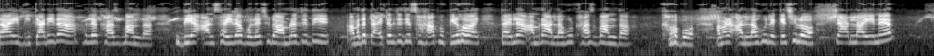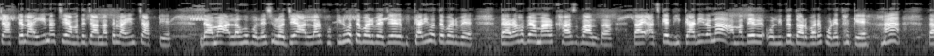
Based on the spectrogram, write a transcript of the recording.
তাই ভিকারীরা হলে খাস বান্দা। দিয়ে আনসারিরা বলেছিল, আমরা যদি আমাদের টাইটেল যদি সাহা ফকির হয়, তাইলে আমরা আল্লাহর খাস বান্দা খাব। আমার আল্লাহ লিখেছিল, চার লাইনের চারটে লাইন আছে, আমাদের জান্নাতে লাইন চারটে। আমার আল্লাহ বলেছিল যে, আল্লাহর ফকির হতে পারবে, যে ভিকারি হতে পারবে, তারা হবে আমার খাস বান্দা। তাই আজকে ভিকারিরা না আমাদের অলিদের দরবারে পড়ে থাকে। হ্যাঁ তা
